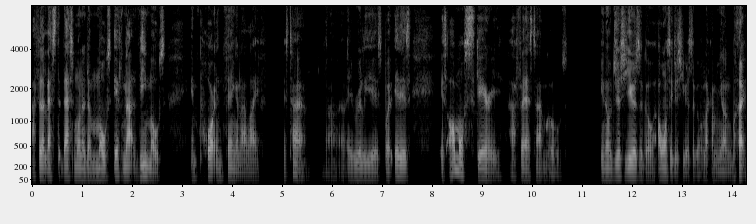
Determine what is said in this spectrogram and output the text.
I feel like that's the, that's one of the most, if not the most, important thing in our life. It's time. Uh, it really is. But it is. It's almost scary how fast time goes. You know, just years ago, I won't say just years ago, like I'm young, but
